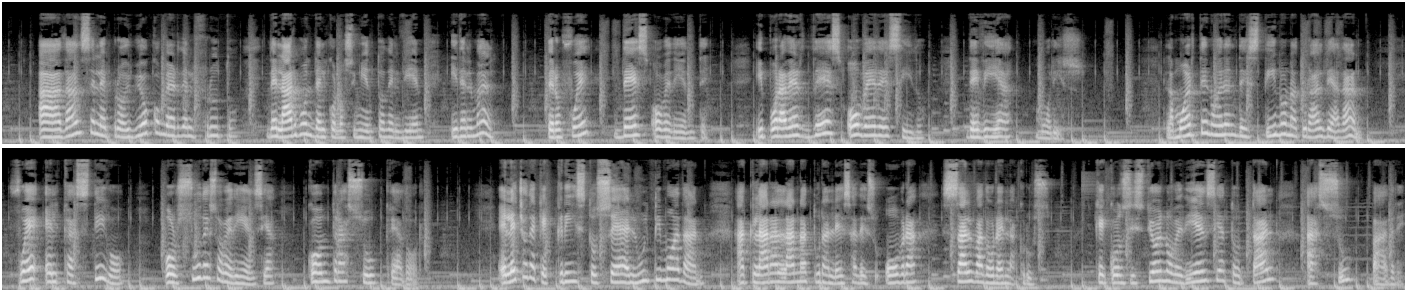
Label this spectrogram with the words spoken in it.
a Adán se le prohibió comer del fruto del árbol del conocimiento del bien y del mal, pero fue desobediente y por haber desobedecido debía morir. La muerte no era el destino natural de Adán, fue el castigo por su desobediencia contra su Creador. El hecho de que Cristo sea el último Adán aclara la naturaleza de su obra salvadora en la cruz, que consistió en obediencia total a su Padre.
